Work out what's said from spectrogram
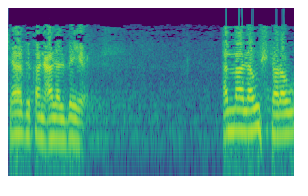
سابقا على البيع. أما لو اشتروا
